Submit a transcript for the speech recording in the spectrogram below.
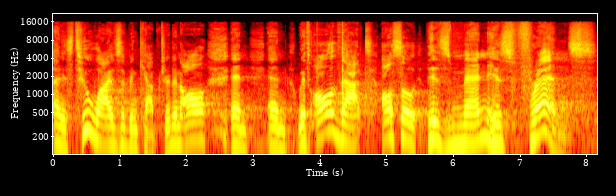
and his two wives have been captured and all and and with all that also his men his friends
